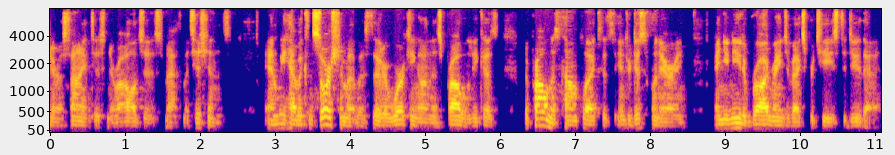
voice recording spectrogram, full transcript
neuroscientists, neurologists, mathematicians, and we have a consortium of us that are working on this problem because the problem is complex, it's interdisciplinary, and you need a broad range of expertise to do that.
